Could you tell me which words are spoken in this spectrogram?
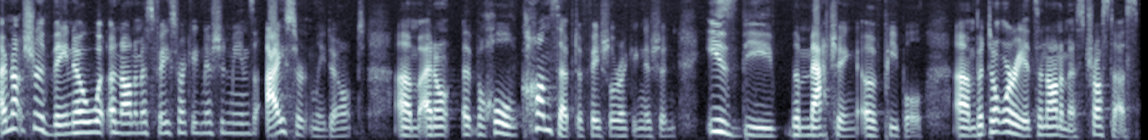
I'm not sure they know what anonymous face recognition means. I certainly don't. Um, I don't. Uh, the whole concept of facial recognition is the the matching of people. Um, but don't worry, it's anonymous. Trust us.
